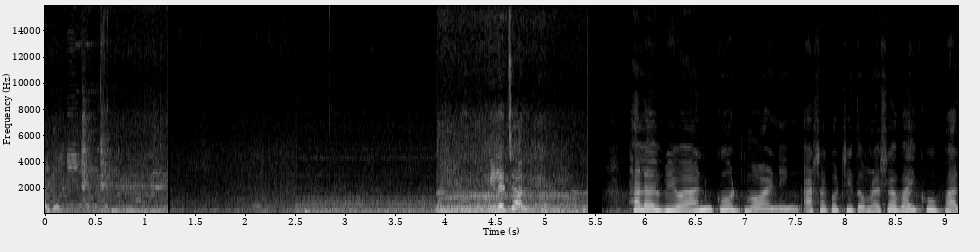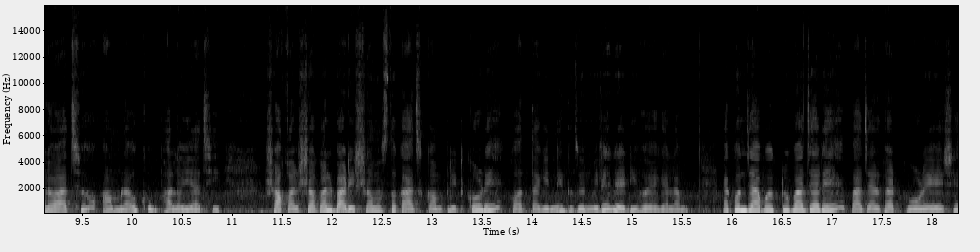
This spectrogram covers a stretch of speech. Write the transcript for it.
একদম। পিলে চল। হ্যালো এভরিওয়ান গুড মর্নিং আশা করছি তোমরা সবাই খুব ভালো আছো, আমরাও খুব ভালোই আছি। সকাল সকাল বাড়ির সমস্ত কাজ কমপ্লিট করে কর্তাগিন্নি দুজন মিলে রেডি হয়ে গেলাম। এখন যাব একটু বাজারে, বাজারঘাট করে এসে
